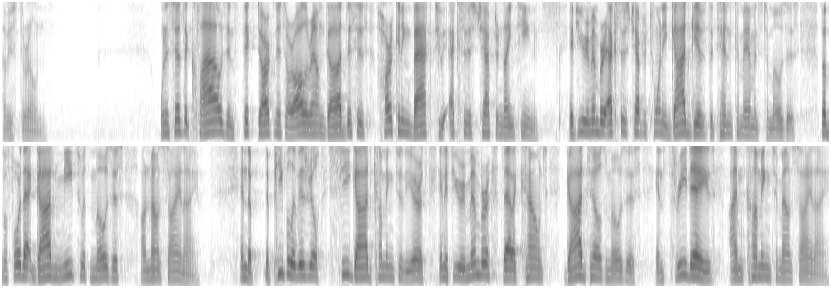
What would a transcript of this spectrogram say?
of his throne. When it says that clouds and thick darkness are all around God, this is hearkening back to Exodus chapter 19. If you remember Exodus chapter 20, God gives the Ten Commandments to Moses. But before that, God meets with Moses on Mount Sinai. And the, the people of Israel see God coming to the earth. And if you remember that account, God tells Moses, In three days, I'm coming to Mount Sinai.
